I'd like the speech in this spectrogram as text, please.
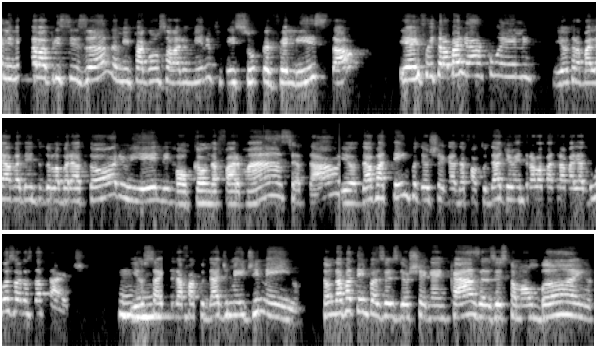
ele nem estava precisando, me pagou um salário mínimo, fiquei super feliz e tal. E aí fui trabalhar com ele. E eu trabalhava dentro do laboratório e ele no balcão da farmácia tal. Eu dava tempo de eu chegar da faculdade, eu entrava para trabalhar duas horas da tarde. Uhum. E eu uhum. saía da faculdade meio de meio. Então dava tempo, às vezes, de eu chegar em casa, às vezes tomar um banho.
